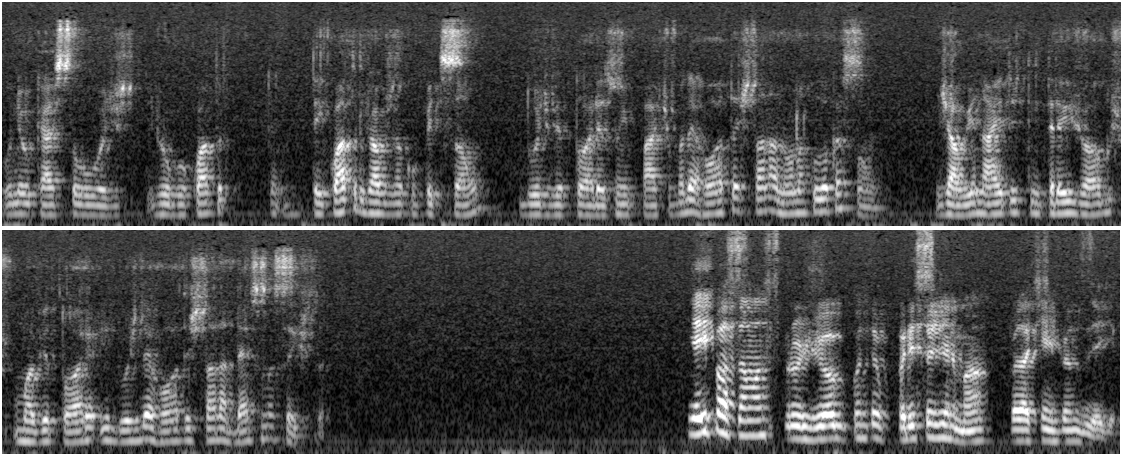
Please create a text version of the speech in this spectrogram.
o Newcastle hoje jogou 4. Tem 4 jogos na competição, 2 vitórias, um empate e uma derrota, está na nona colocação. Já o United tem 3 jogos, uma vitória e 2 derrotas, está na 16. E aí passamos para o jogo contra o Paris Saint-Germain pela Champions League.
